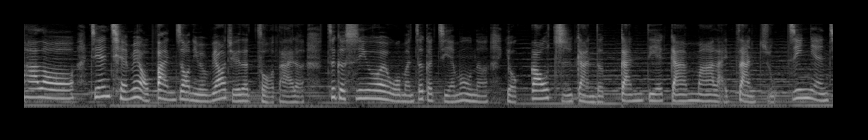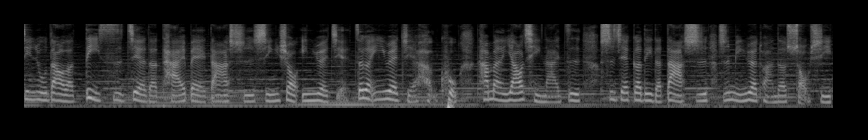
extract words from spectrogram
Hello，今天前面有伴奏，你们不要觉得走呆了。这个是因为我们这个节目呢，有高质感的干爹干妈来赞助。今年进入到了第四届的台北大师新秀音乐节，这个音乐节很酷，他们邀请来自世界各地的大师、知名乐团的首席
